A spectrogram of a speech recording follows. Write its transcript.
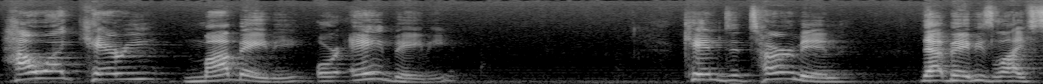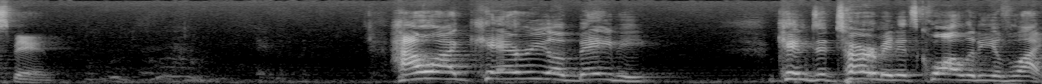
how I carry my baby or a baby can determine that baby's lifespan. How I carry a baby can determine its quality of life.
